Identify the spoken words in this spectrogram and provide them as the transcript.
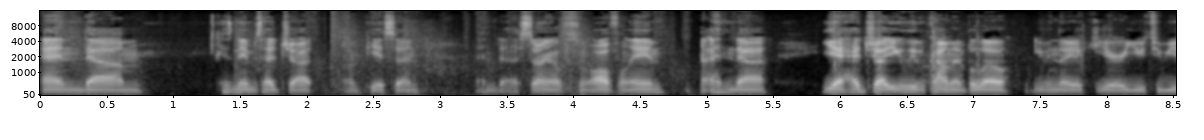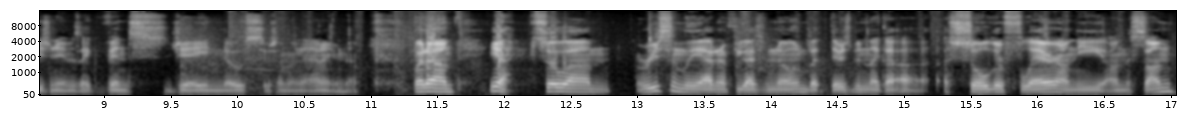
And um, his name is Headshot on PSN. And uh, starting off with some awful aim. And uh, yeah, Headshot, you can leave a comment below, even though your YouTube username is like Vince J Nose or something. I don't even know. But um, yeah. So um, recently, I don't know if you guys have known, but there's been like a, a solar flare on the on the sun,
